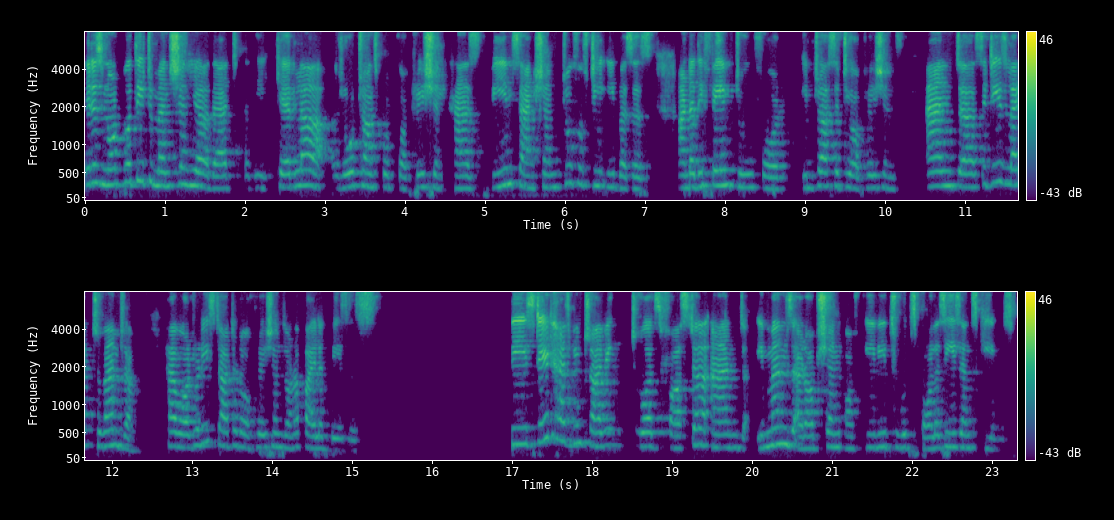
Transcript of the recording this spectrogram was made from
It is noteworthy to mention here that the Kerala Road Transport Corporation has been sanctioned 250 e-buses under the FAME 2 for intra-city operations and uh, cities like Trivandrum have already started operations on a pilot basis. The state has been driving towards faster and immense adoption of EV through its policies and schemes.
